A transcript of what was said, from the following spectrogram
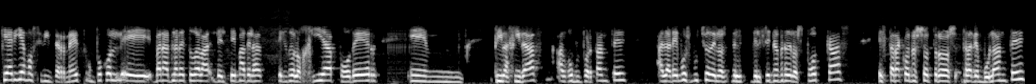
¿Qué haríamos sin Internet? Un poco eh, van a hablar de todo del tema de la tecnología, poder, em, privacidad, algo muy importante. Hablaremos mucho de los, del, del fenómeno de los podcasts. Estará con nosotros Radio Ambulante,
